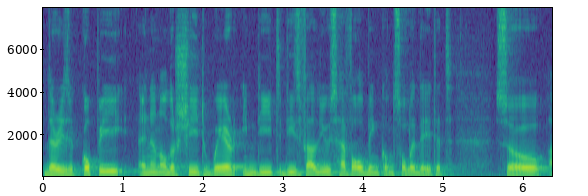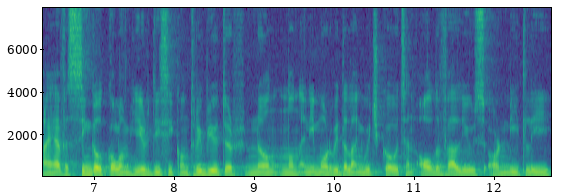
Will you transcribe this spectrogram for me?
there is a copy in another sheet where indeed these values have all been consolidated. So I have a single column here, DC contributor, none, none anymore with the language codes, and all the values are neatly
